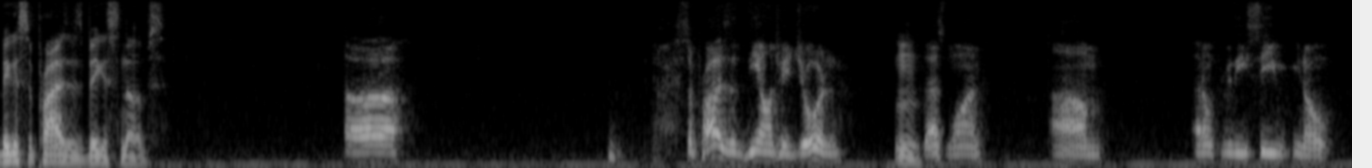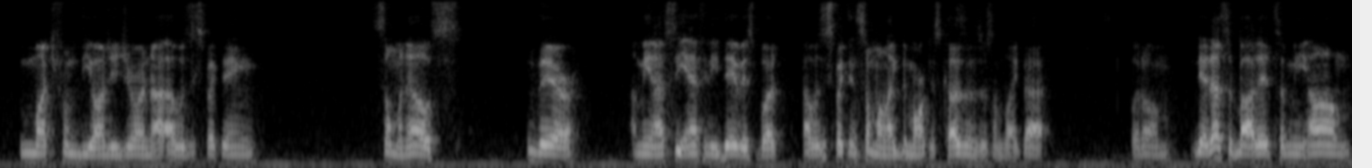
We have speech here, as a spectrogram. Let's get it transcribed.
biggest surprises, biggest snubs? Uh, surprise is DeAndre Jordan. Mm. That's one. Um, I don't really see you know much from DeAndre Jordan. I, I was expecting someone else there. I mean, I see Anthony Davis, but I was expecting someone like DeMarcus Cousins or something like that. But um, yeah, that's about it to me. Um,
